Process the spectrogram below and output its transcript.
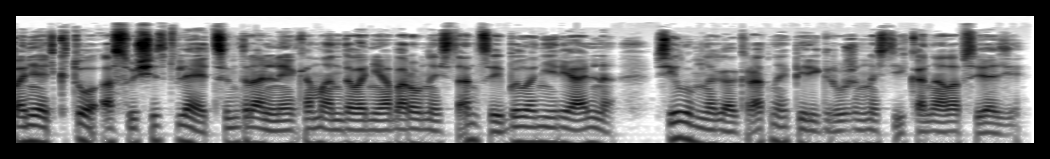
Понять, кто осуществляет центральное командование оборонной станции, было нереально в силу многократной перегруженности каналов связи.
